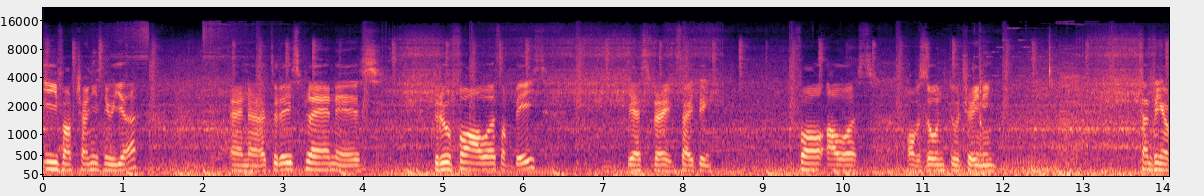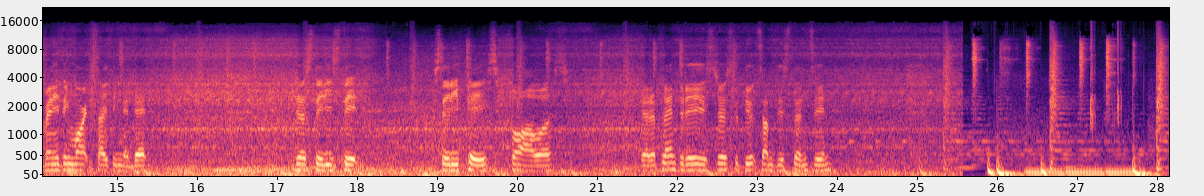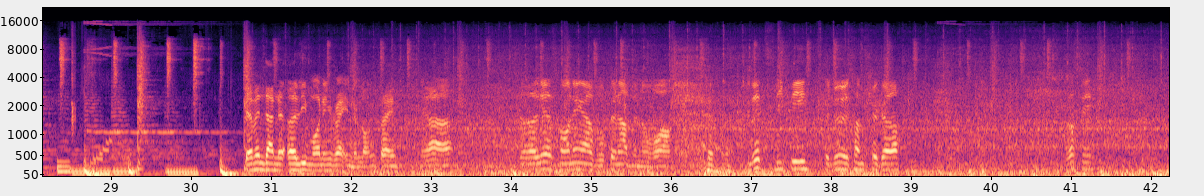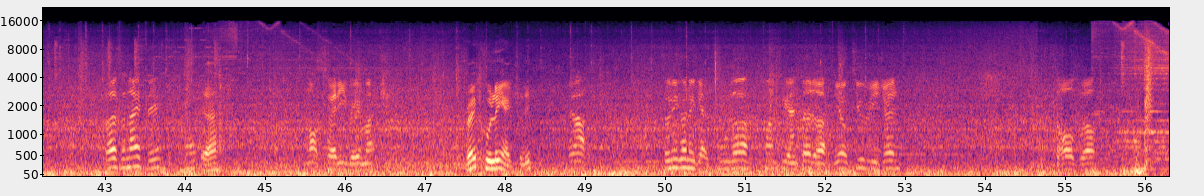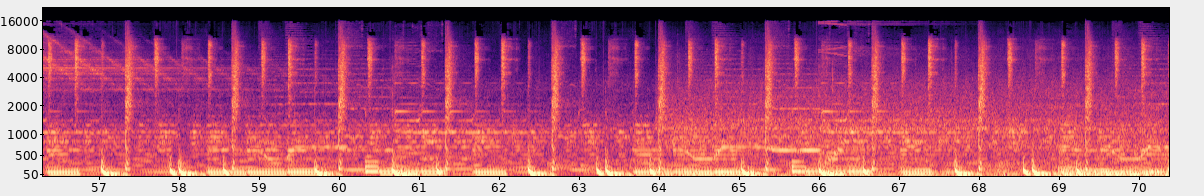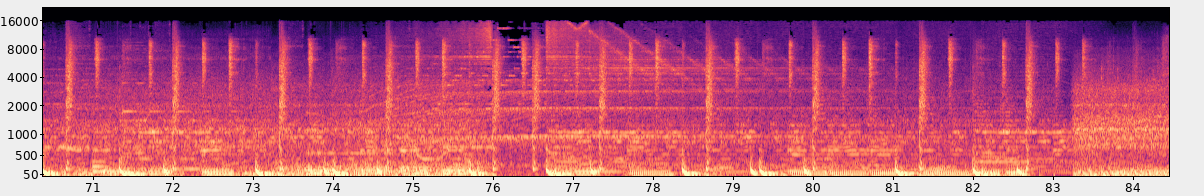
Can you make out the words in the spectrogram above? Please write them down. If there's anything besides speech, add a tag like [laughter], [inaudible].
eve of Chinese New Year. And uh, today's plan is to do 4 hours of base. Yes very exciting. 4 hours of zone 2 training. Can't think of anything more exciting than that. Just steady state steady pace 4 hours. Yeah the plan today is just to build some distance in They haven't done an early morning ride in a long time. Yeah. The earliest morning I've woken up in a while. [laughs] a bit sleepy, could do with some sugar. We'll see. But it's a nice day. Yeah. Not sweaty very much. Very cooling actually. Yeah. It's only going to get cooler once we enter the Yeoqiu region. It's all well.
